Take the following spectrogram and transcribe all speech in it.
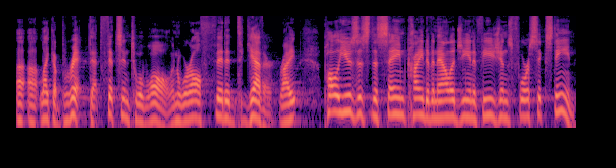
uh, uh, like a brick that fits into a wall, and we're all fitted together, right? Paul uses the same kind of analogy in Ephesians 4:16.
